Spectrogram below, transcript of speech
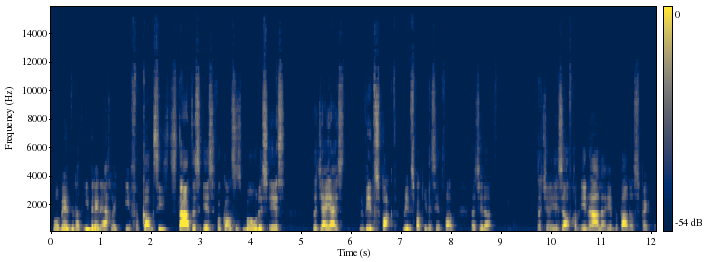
momenten dat iedereen eigenlijk in vakantiestatus is, vakantiesmodus is, dat jij juist winst pakt. Winst pakt in de zin van dat je, dat, dat je jezelf kan inhalen in bepaalde aspecten.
